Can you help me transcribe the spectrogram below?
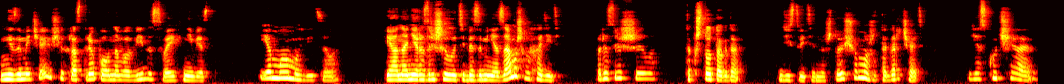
не замечающих растрепанного вида своих невест. Я маму видела. И она не разрешила тебе за меня замуж выходить? Разрешила. Так что тогда? Действительно, что еще может огорчать? Я скучаю,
